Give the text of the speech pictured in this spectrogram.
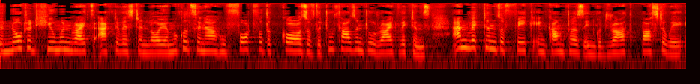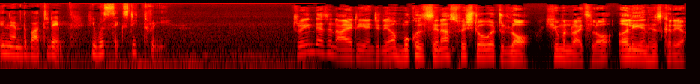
The noted human rights activist and lawyer Mukul Sinha, who fought for the cause of the 2002 riot victims and victims of fake encounters in Gujarat, passed away in Ahmedabad today. He was 63. Trained as an IIT engineer, Mukul Sinha switched over to law, human rights law, early in his career.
